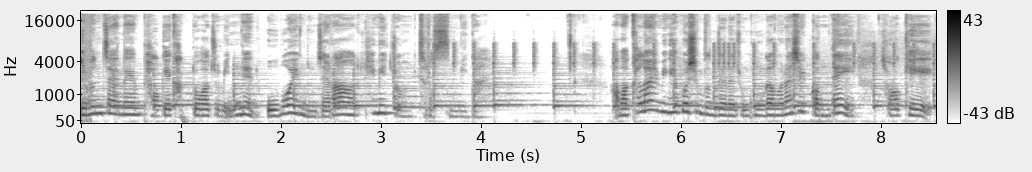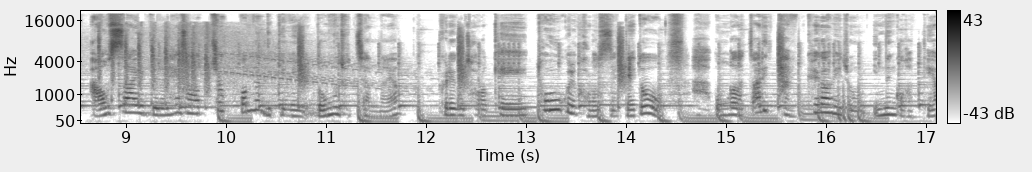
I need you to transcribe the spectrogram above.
이 문제는 벽의 각도가 좀 있는 오버행 문제라 힘이 좀 들었습니다. 아마 클라이밍 해보신 분들은 좀 공감을 하실 건데 저렇게 아웃사이드를 해서 쭉 뻗는 느낌이 너무 좋지 않나요? 그리고 저렇게 토옥을 걸었을 때도 아, 뭔가 짜릿한 쾌감이 좀 있는 것 같아요.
